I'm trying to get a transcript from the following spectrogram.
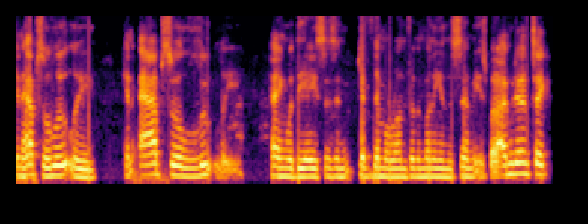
can absolutely can absolutely hang with the Aces and give them a run for the money in the semis. But I'm going to take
